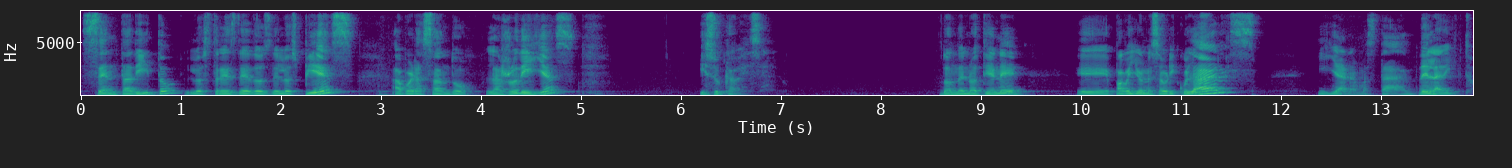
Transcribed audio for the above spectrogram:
sentadito, los tres dedos de los pies, abrazando las rodillas y su cabeza. Donde no tiene eh, pabellones auriculares y ya nada más está de ladito.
